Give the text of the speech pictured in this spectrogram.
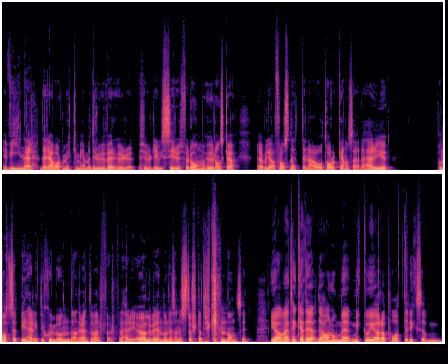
viner, där det har varit mycket mer med druvor, hur, hur det ser ut för dem och hur de ska överleva frostnätterna och torkan och så här. Det här är ju på något sätt blir det här lite skymundan. Jag vet inte varför. För det här är öl är väl ändå nästan den största drycken någonsin. Ja, men jag tänker att det, det har nog med mycket att göra på att det liksom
